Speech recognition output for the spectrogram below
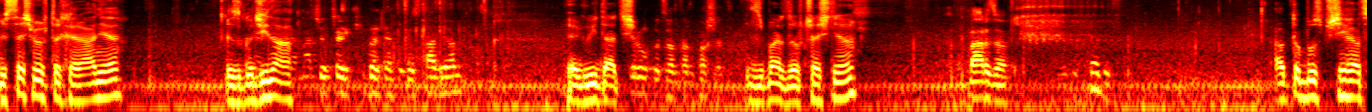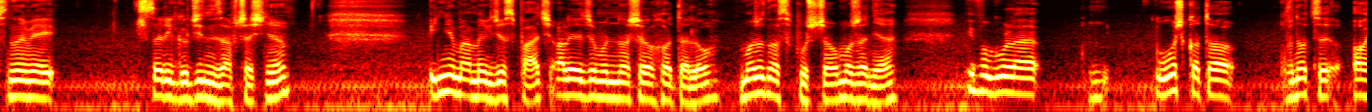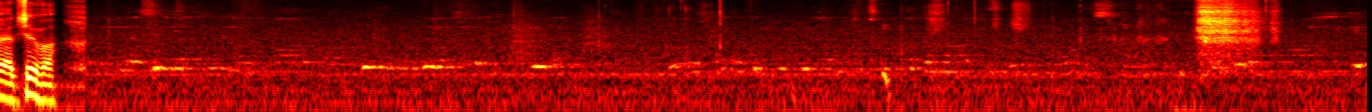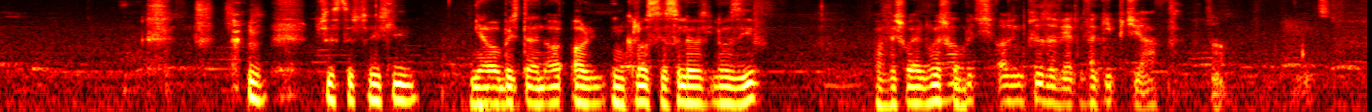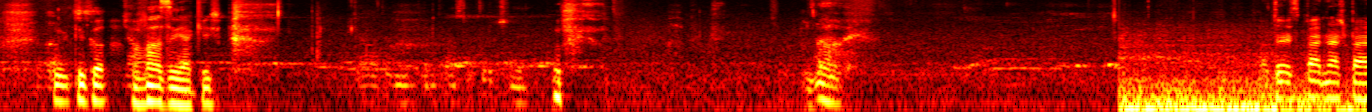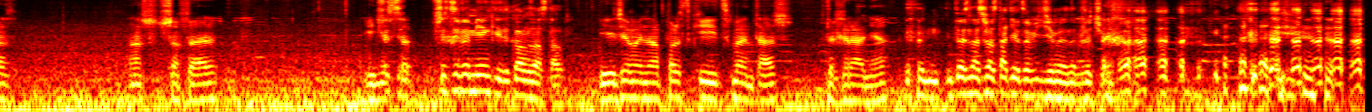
Jesteśmy w Teheranie. Jest godzina, Macie tutaj kibel, tu zostawiam. jak W widać, kierunku, co on tam poszedł. jest bardzo wcześnie. Bardzo. Autobus przyjechał co najmniej 4 godziny za wcześnie. I nie mamy gdzie spać, ale jedziemy do naszego hotelu. Może nas wpuszczą, może nie. I w ogóle mm, łóżko to w nocy, o jak dziewa. Wszyscy szczęśliwi. Miało być ten all- all inclusive a wyszło jak Miał wyszło. być all inclusive jak w Egipcie, a co? Chuj, Tylko wazy jakieś. Oj. A to jest pan, nasz pan, nasz szofer. I Wszyscy, niestety wszyscy wymiękli, tylko on został. jedziemy na polski cmentarz w Teheranie. I to jest nasze ostatnie, co widzimy w życiu.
